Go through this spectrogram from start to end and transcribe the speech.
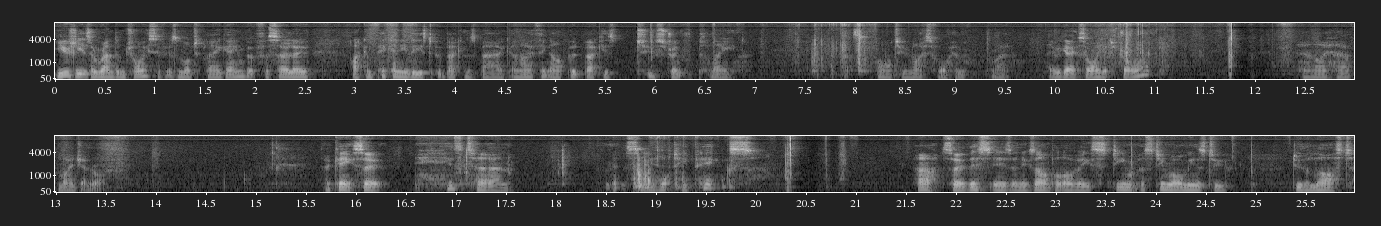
Usually it's a random choice if it's a multiplayer game, but for solo, I can pick any of these to put back in his bag, and I think I'll put back his two strength plane. That's far too nice for him. Right, there we go. So I get to draw up, and I have my general. Okay, so his turn. Let's see what he picks. Ah, so this is an example of a steam a steamroll means to do the last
